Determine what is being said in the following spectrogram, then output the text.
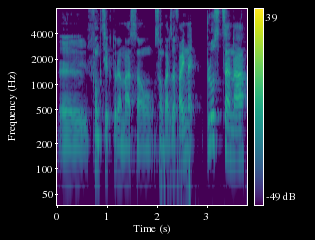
y, funkcje, które ma, są, są bardzo fajne. Plus cena,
